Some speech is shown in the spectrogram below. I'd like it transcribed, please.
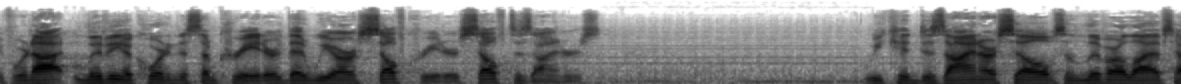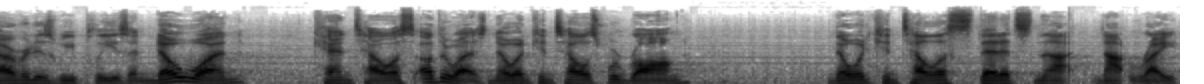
if we're not living according to some creator, then we are self creators, self designers. We can design ourselves and live our lives however it is we please, and no one can tell us otherwise. No one can tell us we're wrong. No one can tell us that it's not, not right.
